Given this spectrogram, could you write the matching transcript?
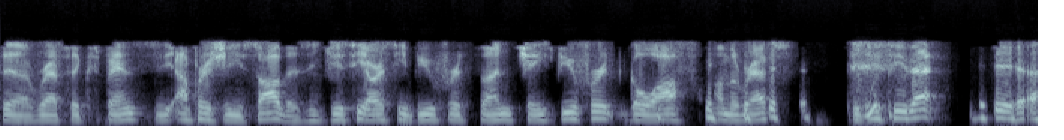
the refs' expense. I'm pretty sure you saw this. Did you see R.C. Buford's son, Chase Buford, go off on the refs? Did you see that? Yeah.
